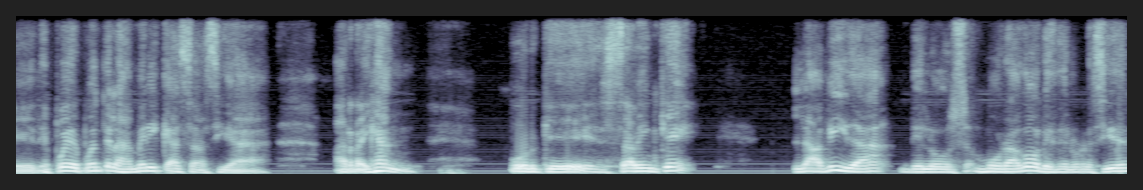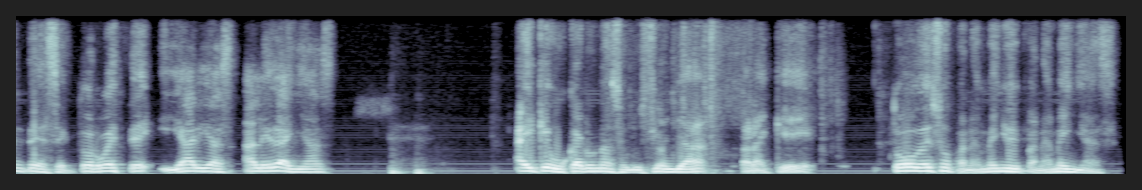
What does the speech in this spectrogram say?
después de Puente de las Américas hacia Arraiján, porque ¿saben qué? La vida de los moradores, de los residentes del sector oeste y áreas aledañas, hay que buscar una solución ya para que todos esos panameños y panameñas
